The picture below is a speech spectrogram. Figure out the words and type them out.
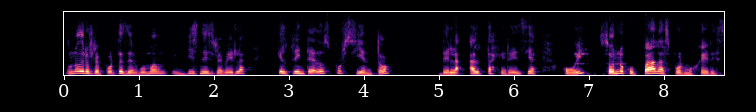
uno de los reportes del Women in Business revela que el 32% de la alta gerencia hoy son ocupadas por mujeres.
